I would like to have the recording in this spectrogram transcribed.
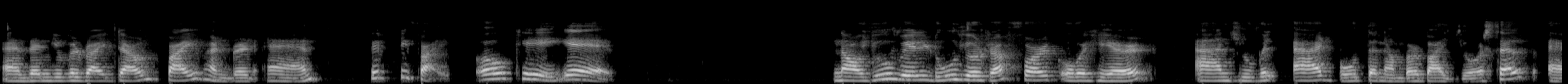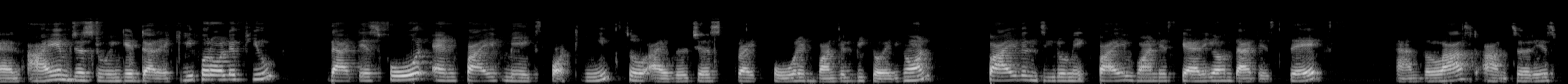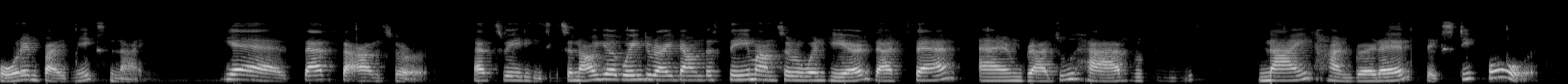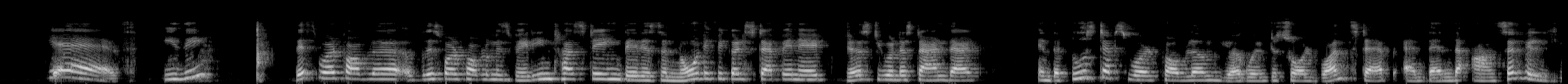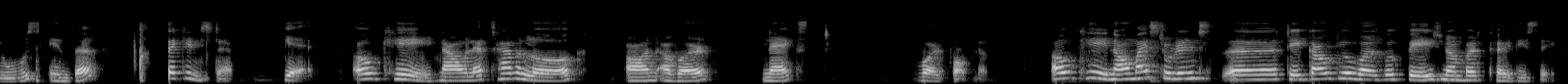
and then you will write down 555 okay yes. Now you will do your rough work over here and you will add both the number by yourself. And I am just doing it directly for all of you. That is 4 and 5 makes 14 so I will just write 4 and 1 will be carry on. 5 and 0 make 5 1 is carry on. That is 6 and the last answer is 4 and 5 makes 9. Yes, that's the answer. That's very easy. So now you are going to write down the same answer over here that Sam and Raju have rupees 964. Yes, easy. This word problem this word problem is very interesting. There is no difficult step in it. Just you understand that in the two steps word problem, you are going to solve one step and then the answer will use in the second step. Yes. Okay, now let's have a look on our next word problem. Okay, now my students, uh, take out your workbook page number 36.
